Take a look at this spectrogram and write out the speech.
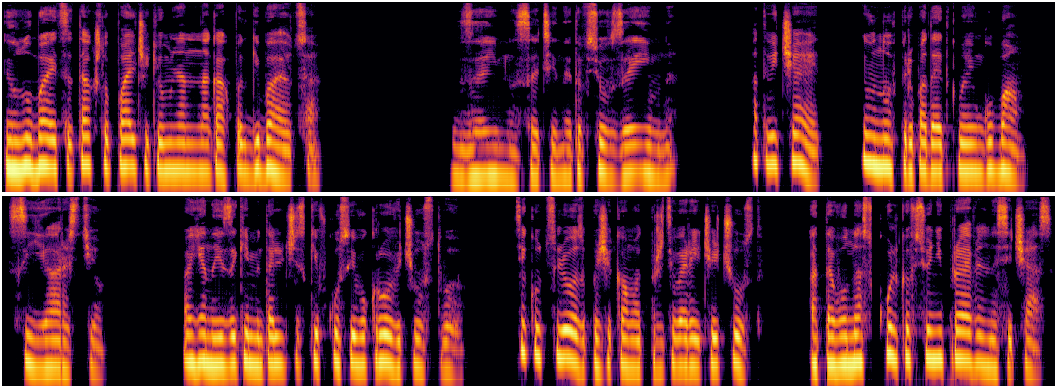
и улыбается так, что пальчики у меня на ногах подгибаются. «Взаимно, Сатина, это все взаимно», отвечает и вновь припадает к моим губам с яростью. А я на языке металлический вкус его крови чувствую. Текут слезы по щекам от противоречия чувств, от того, насколько все неправильно сейчас.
